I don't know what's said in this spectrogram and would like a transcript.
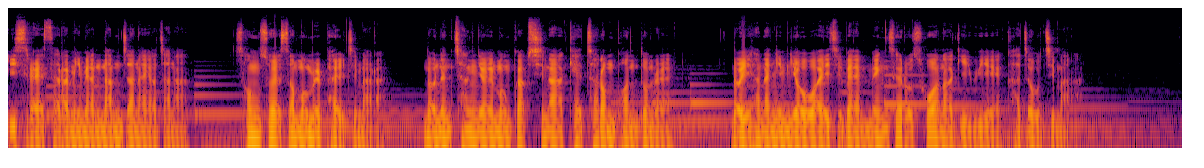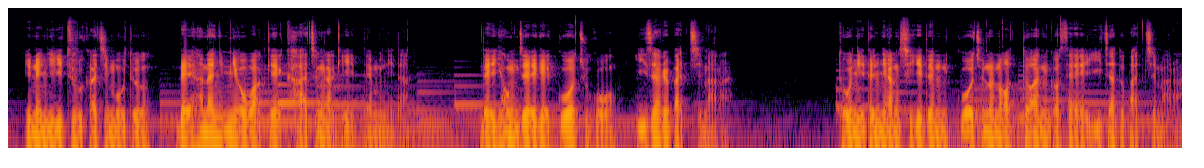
이스라엘 사람이면 남자나 여자나 성소에서 몸을 팔지 마라. 너는 창녀의 몸값이나 개처럼 번 돈을 너희 하나님 여호와의 집에 맹세로 소원하기 위해 가져오지 마라. 이는 이 두 가지 모두 내 하나님 여호와께 가증하기 때문이다. 내 형제에게 구워주고 이자를 받지 마라. 돈이든 양식이든 구워주는 어떠한 것에 이자도 받지 마라.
